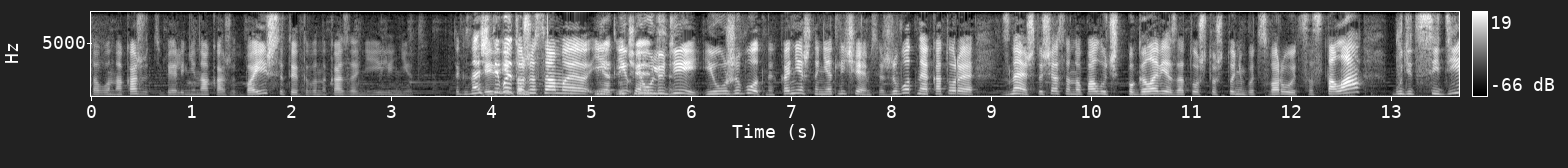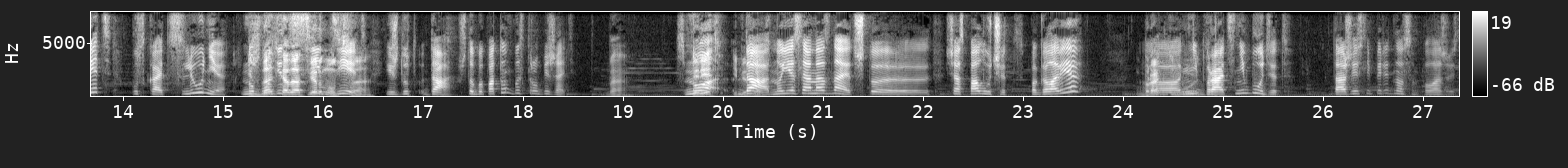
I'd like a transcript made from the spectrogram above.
того, накажут тебя или не накажут. Боишься ты этого наказания или нет? Так значит, и, и в и этом то же самое и, и- и у людей, и у животных. Конечно, не отличаемся. Животное, которое знает, что сейчас оно получит по голове за то, что что-нибудь сворует со стола, будет сидеть, пускать слюни, но ждать, будет когда сидеть. отвернутся. И ждут, да, чтобы потом быстро убежать. Да. Но, Спереть и да, но если она знает, что сейчас получит по голове, Брать э, не будет. брать не будет. Даже если перед носом положить.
